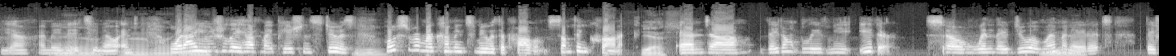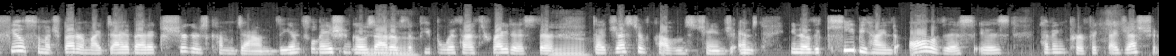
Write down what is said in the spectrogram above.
Yeah, I mean, it's, you know, and what I God. Mm-hmm. usually have my patients do is most of them are coming to me with a problem, something chronic. Yes. And uh, they don't believe me either. So when they do eliminate Mm. it, they feel so much better. My diabetic sugars come down. The inflammation goes out of the people with arthritis. Their Yeah. digestive problems change. And, you know, the key behind all of this is having perfect digestion.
